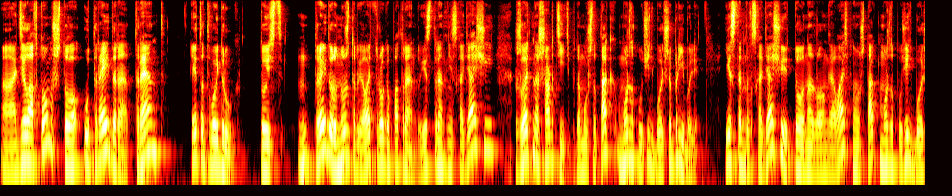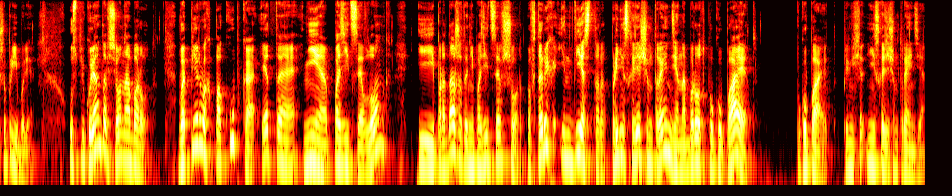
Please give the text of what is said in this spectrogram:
А, дело в том, что у трейдера тренд – это твой друг. То есть трейдеру нужно торговать строго по тренду. Если тренд нисходящий, желательно шортить, потому что так можно получить больше прибыли. Если тренд восходящий, то надо лонговать, потому что так можно получить больше прибыли. У спекулянта все наоборот. Во-первых, покупка это не позиция в лонг, и продажа это не позиция в шорт. Во-вторых, инвестор при нисходящем тренде наоборот покупает, покупает при нисходящем тренде,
